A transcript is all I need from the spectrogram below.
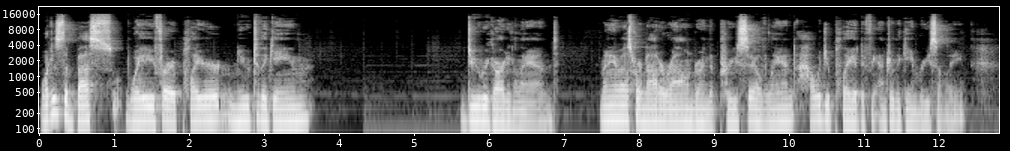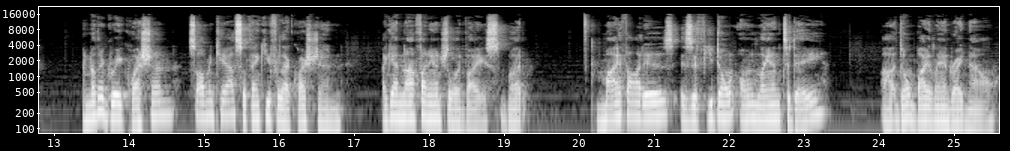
What is the best way for a player new to the game do regarding land? Many of us were not around during the pre-sale of land. How would you play it if you entered the game recently? Another great question, Solving Chaos. So thank you for that question. Again, not financial advice, but my thought is is if you don't own land today, uh, don't buy land right now.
